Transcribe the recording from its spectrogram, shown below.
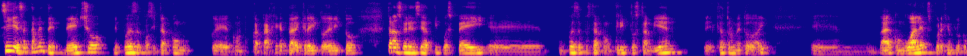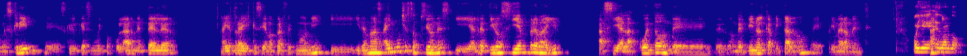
Sí, exactamente. De hecho, le puedes depositar con, eh, con tu tarjeta de crédito, débito, transferencia tipo SPAY, eh, puedes depositar con criptos también. ¿Qué otro método hay? Eh, ah, con wallets, por ejemplo, como Skrill, eh, Skrill que es muy popular, Neteller, hay otra ahí que se llama Perfect Money y, demás. Hay muchas opciones y el retiro siempre va a ir hacia la cuenta donde, donde vino el capital, ¿no? Eh, primeramente. Oye, ah, Eduardo,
